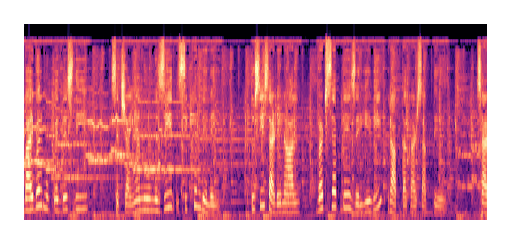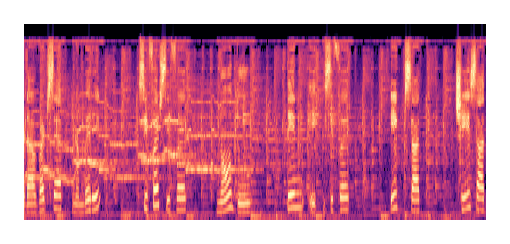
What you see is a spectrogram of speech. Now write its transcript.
ਬਾਈਬਲ ਮੁਕੱਦਸ ਦੀ ਸੱਚਾਈਆਂ ਨੂੰ ਮਜ਼ੀਦ ਸਿੱਖਣ ਦੇ ਲਈ ਤੁਸੀਂ ਸਾਡੇ ਨਾਲ WhatsApp ਦੇ ਜ਼ਰੀਏ ਵੀ rabta ਕਰ ਸਕਦੇ ਹੋ। ਸਾਡਾ WhatsApp ਨੰਬਰ ਹੈ 0092 310 1767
